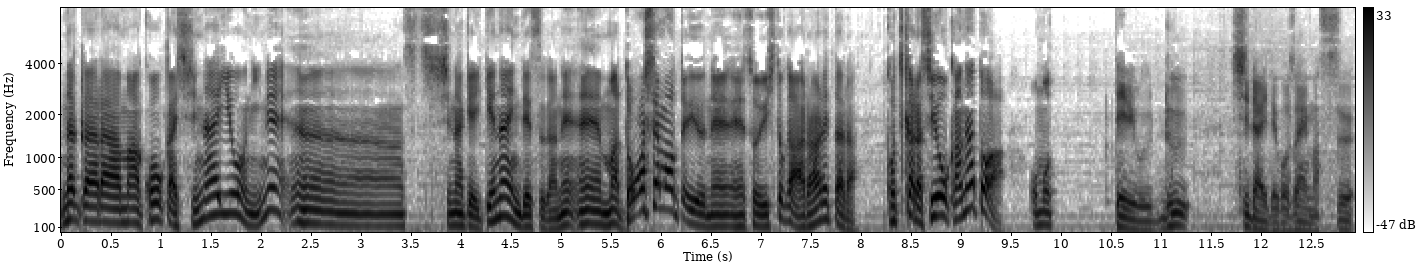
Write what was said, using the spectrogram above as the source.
だから、まあ、後悔しないようにね、うん、しなきゃいけないんですがね、えー、まあ、どうしてもというね、そういう人が現れたら、こっちからしようかなとは思っている次第でございます。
